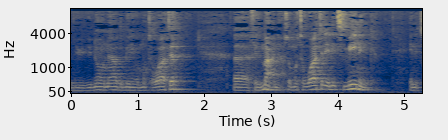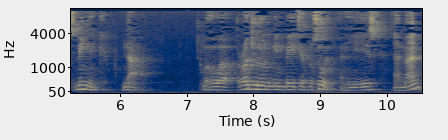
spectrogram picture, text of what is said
you, you know now the meaning of mutawatir uh, في المعنى so mutawatir in its meaning in its meaning now وهو رجل من بيت الرسول and he is a man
